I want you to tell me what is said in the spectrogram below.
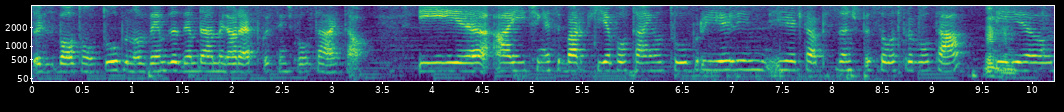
eles voltam em outubro, novembro, dezembro é a melhor época assim de voltar e tal. E eh, aí tinha esse barco que ia voltar em outubro e ele, e ele tava precisando de pessoas pra voltar. Uhum. E eu,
